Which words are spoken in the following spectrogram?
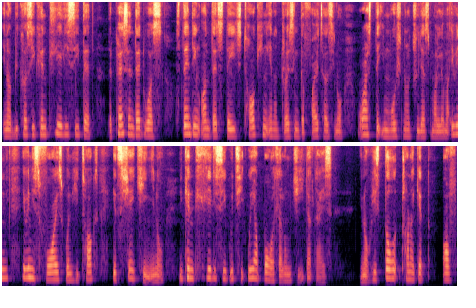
you know because you can clearly see that the person that was standing on that stage talking and addressing the fighters you know was the emotional Julius Malema even even his voice when he talks it's shaking you know you can clearly see ukuthi uyabhodla lo mjida guys you know he's still trying to get off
